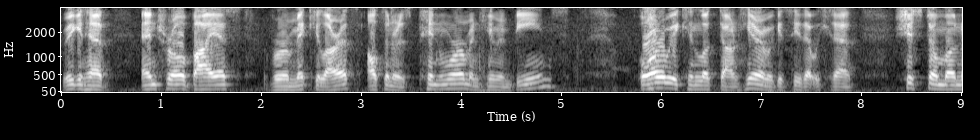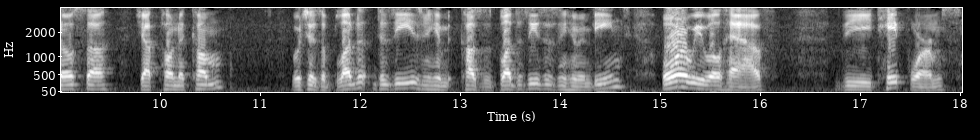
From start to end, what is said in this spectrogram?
We can have Enterobius vermicularis, also known as pinworm in human beings. Or we can look down here and we can see that we could have Schistosoma japonicum, which is a blood disease and causes blood diseases in human beings. Or we will have the tapeworms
